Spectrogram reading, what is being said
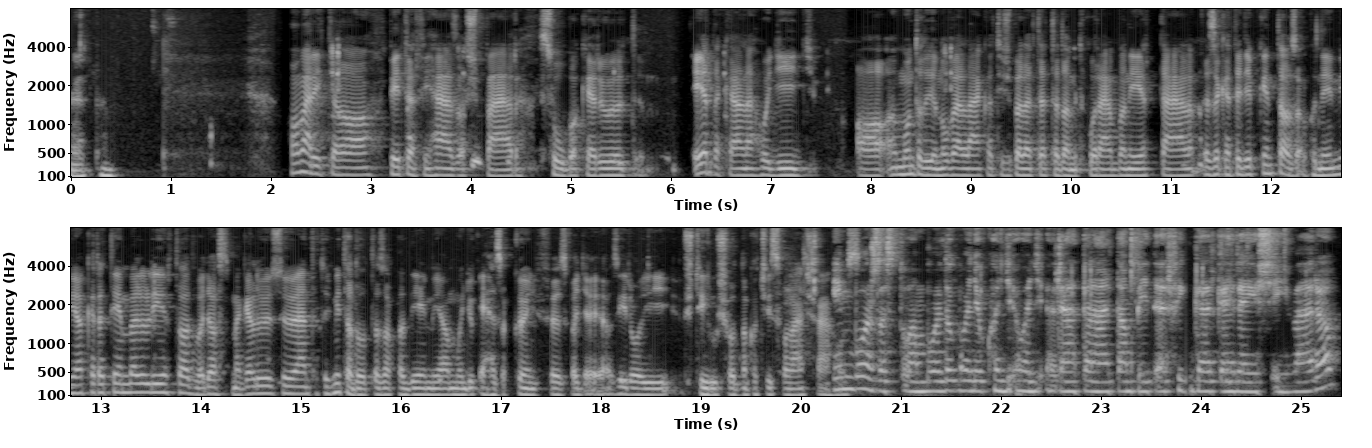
Értem. Ha már itt a Péterfi házas pár szóba került, érdekelne, hogy így a, mondtad, hogy a novellákat is beletetted, amit korábban írtál. Ezeket egyébként te az akadémia keretén belül írtad, vagy azt megelőzően? Tehát, hogy mit adott az akadémia mondjuk ehhez a könyvhöz, vagy az írói stílusodnak a csiszolásához? Én borzasztóan boldog vagyok, hogy, hogy rátaláltam Péter Gergelyre és Évára,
